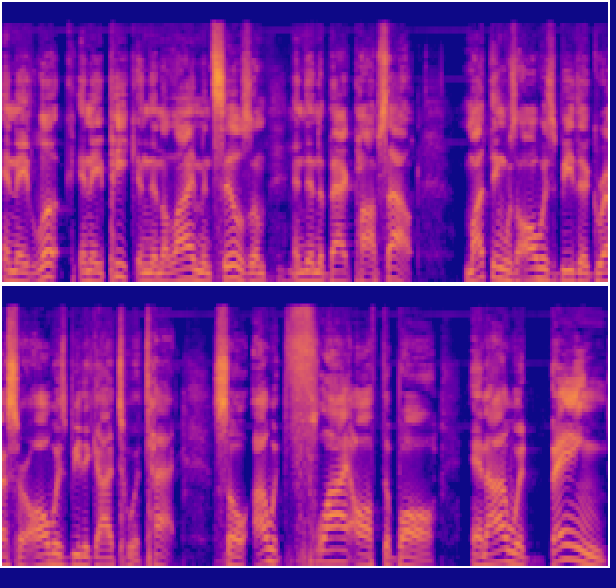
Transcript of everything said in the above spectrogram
and they look and they peek and then the lineman seals them mm-hmm. and then the back pops out. My thing was always be the aggressor, always be the guy to attack. So I would fly off the ball and I would bang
